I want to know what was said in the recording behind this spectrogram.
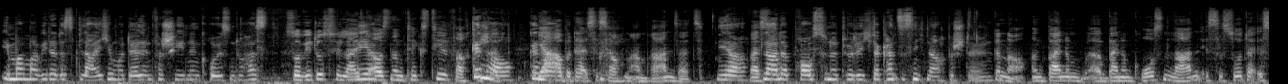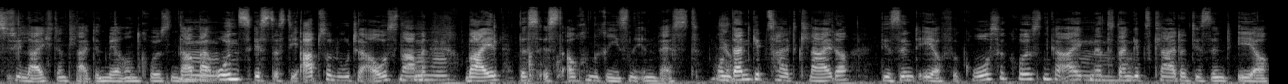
immer mal wieder das gleiche Modell in verschiedenen Größen. Du hast So wie du es vielleicht Mehr. aus einem Textilfach Genau, genau. Ja, aber da ist es ja auch ein anderer Ansatz. ja, klar, du? da brauchst du natürlich, da kannst du es nicht nachbestellen. Genau. Und bei einem, äh, bei einem großen Laden ist es so, da ist vielleicht ein Kleid in mehreren Größen Mhm. da. Bei uns ist das die absolute Ausnahme, weil das ist auch ein Rieseninvest. Und Ja. dann gibt's halt Kleider, die sind eher für große Größen geeignet. Mhm. Dann gibt's Kleider, die sind eher,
